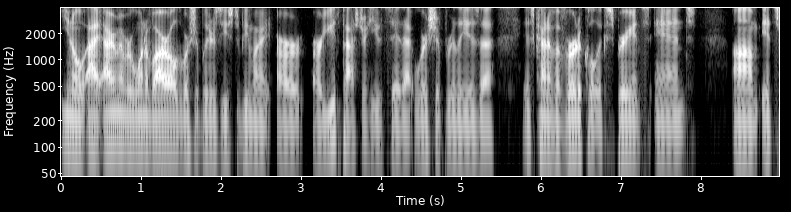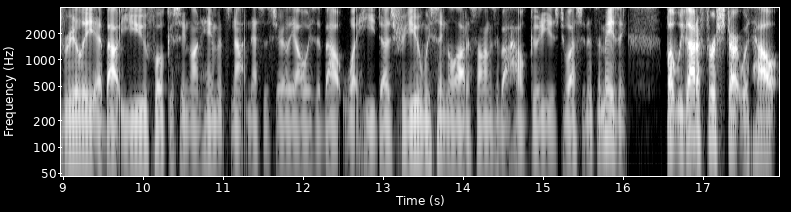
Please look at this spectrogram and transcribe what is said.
you know I, I remember one of our old worship leaders used to be my our our youth pastor. He would say that worship really is a is kind of a vertical experience and um, it's really about you focusing on him. It's not necessarily always about what he does for you. And we sing a lot of songs about how good he is to us and it's amazing. But we got to first start with how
